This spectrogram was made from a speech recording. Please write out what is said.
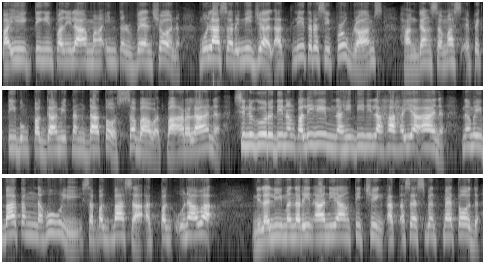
paihigtingin pa nila ang mga intervention mula sa remedial at literacy programs hanggang sa mas epektibong paggamit ng datos sa bawat paaralan. Siniguro din ng kalihim na hindi nila hahayaan na may batang nahuhuli sa pagbasa at pag-unawa. Nilaliman na rin aniya ang teaching at assessment method.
